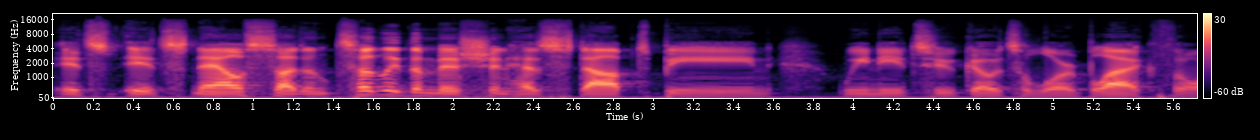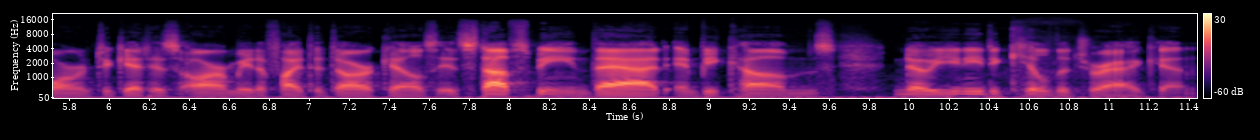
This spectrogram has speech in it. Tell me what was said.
it's it's now sudden suddenly the mission has stopped being we need to go to Lord Blackthorn to get his army to fight the Dark Elves. It stops being that and becomes no, you need to kill the dragon.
